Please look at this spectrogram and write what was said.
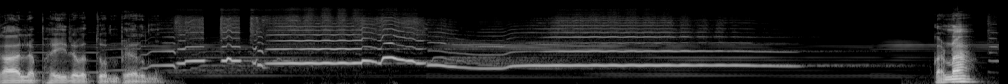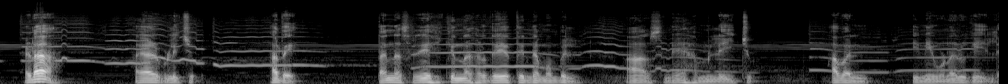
കാലഭൈരവത്വം പേർന്നു കണ്ണാ എടാ അയാൾ വിളിച്ചു. അതെ തന്നെ സ്നേഹിക്കുന്ന ഹൃദയത്തിന്റെ മുമ്പിൽ ആ സ്നേഹം ലയിച്ചു. അവൻ ഇനി ഉണരുകയില്ല.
